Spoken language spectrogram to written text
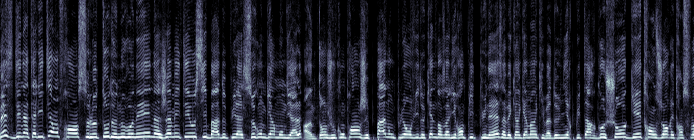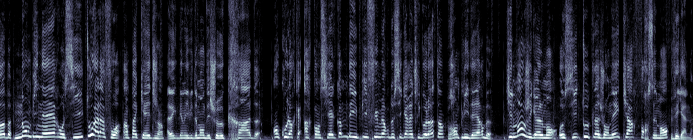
Baisse des natalités en France, le taux de nouveau-nés n'a jamais été aussi bas depuis la seconde guerre mondiale. En même temps, je vous comprends, j'ai pas non plus envie de ken dans un lit rempli de punaises avec un gamin qui va devenir plus tard gaucho, gay, transgenre et transphobe, non binaire aussi, tout à la fois, un package, hein, avec bien évidemment des cheveux crades, en couleur arc-en-ciel, comme des hippies fumeurs de cigarettes rigolotes, hein, remplis d'herbes, qu'ils mangent également aussi toute la journée car forcément vegan.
